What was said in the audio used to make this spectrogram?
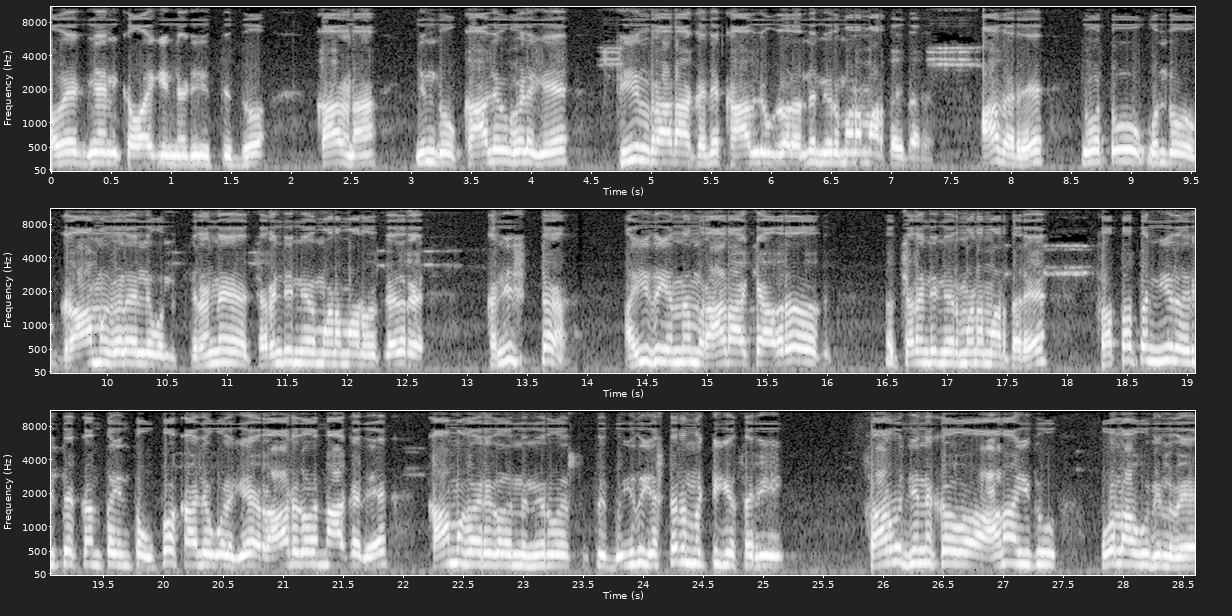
ಅವೈಜ್ಞಾನಿಕವಾಗಿ ನಡೆಯುತ್ತಿದ್ದು, ಕಾರಣ ಇಂದು ಕಾಲುವೆಗಳಿಗೆ ಸ್ಟೀಲ್ ರಾಡ್ ಹಾಕದೆ ಕಾಲುವೆಗಳನ್ನು ನಿರ್ಮಾಣ ಮಾಡ್ತಾ ಇದ್ದಾರೆ. ಆದರೆ ಇವತ್ತು ಒಂದು ಗ್ರಾಮಗಳಲ್ಲಿ ಒಂದು ಚರಂಡಿ ಚರಂಡಿ ನಿರ್ಮಾಣ ಮಾಡಬೇಕಾದ್ರೆ ಕನಿಷ್ಠ ಐದು ಎಂ ಎಂ ರಾಡ್ ಹಾಕಿ ಆದ್ರೂ ಚರಂಡಿ ನಿರ್ಮಾಣ ಮಾಡ್ತಾರೆ. ಸತತ ನೀರು ಹರಿತಕ್ಕಂತ ಇಂಥ ಉಪ ಕಾಲುವೆಗಳಿಗೆ ರಾಡ್ಗಳನ್ನು ಹಾಕದೆ ಕಾಮಗಾರಿಗಳನ್ನು ನಿರ್ವಹಿಸುತ್ತಿದ್ದು, ಇದು ಎಷ್ಟರ ಮಟ್ಟಿಗೆ ಸರಿ? ಸಾರ್ವಜನಿಕ ಹಣ ಇದು ಪೋಲಾಗುವುದಿಲ್ವೇ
